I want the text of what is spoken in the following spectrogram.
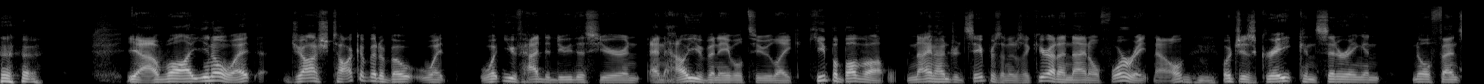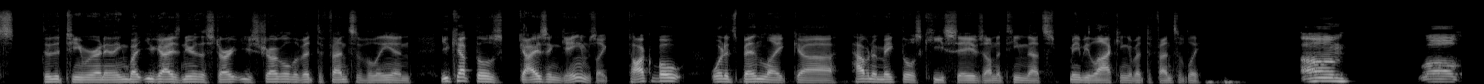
Yeah, well, you know what, Josh, talk a bit about what what you've had to do this year and and how you've been able to like keep above a 900 save percentage. Like you're at a 904 right now, Mhm. which is great considering. And no offense to the team or anything, but you guys near the start you struggled a bit defensively, and you kept those guys in games. Like talk about what it's been like uh, having to make those key saves on a team that's maybe lacking a bit defensively. Um, well,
